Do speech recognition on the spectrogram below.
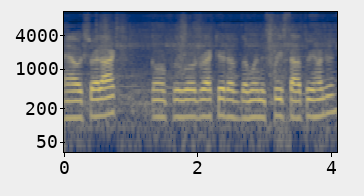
Alex Reddoch going for the world record of the women's freestyle 300.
